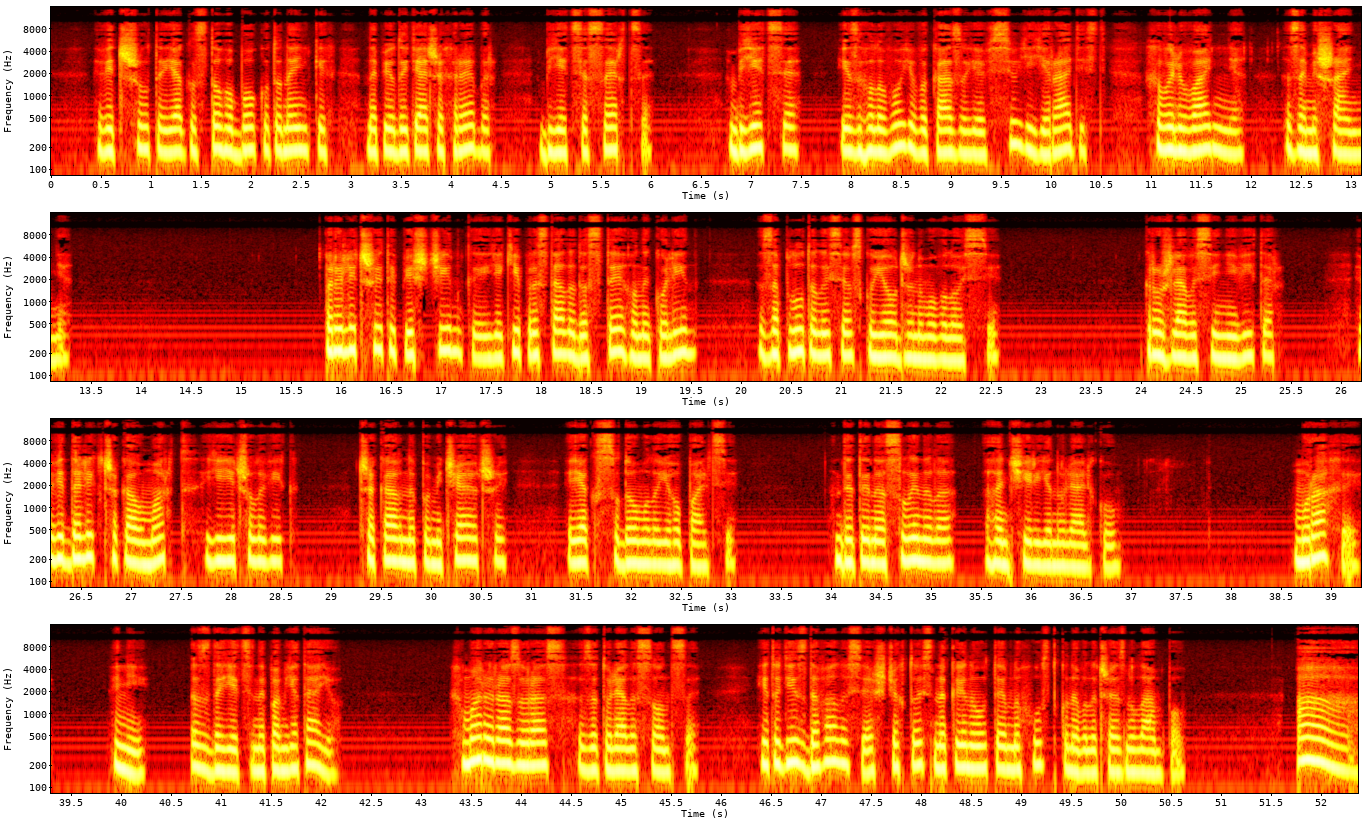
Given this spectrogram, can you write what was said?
відчути, як з того боку тоненьких напівдитячих ребер б'ється серце, б'ється і з головою виказує всю її радість, хвилювання, замішання. Перелічити піщинки, які пристали до стегон і колін заплуталися в скуйовдженому волоссі. Кружляв осінній вітер, віддалік чекав Март, її чоловік, чекав, не помічаючи, як судомило його пальці. Дитина слинила ганчір'яну ляльку. Мурахи? Ні, здається, не пам'ятаю. Хмари раз у раз затуляли сонце і тоді здавалося, що хтось накинув темну хустку на величезну лампу. А,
